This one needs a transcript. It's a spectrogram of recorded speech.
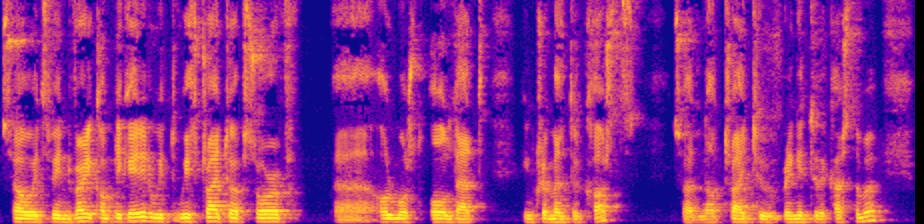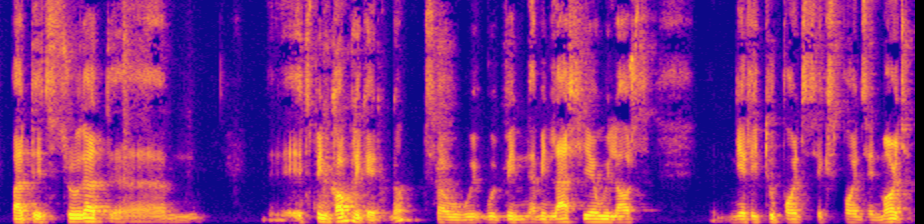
so it's been very complicated. We, we've tried to absorb uh, almost all that incremental costs. So I've not tried to bring it to the customer, but it's true that um, it's been complicated. No, so we, we've been. I mean, last year we lost nearly 2.6 points in margin.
